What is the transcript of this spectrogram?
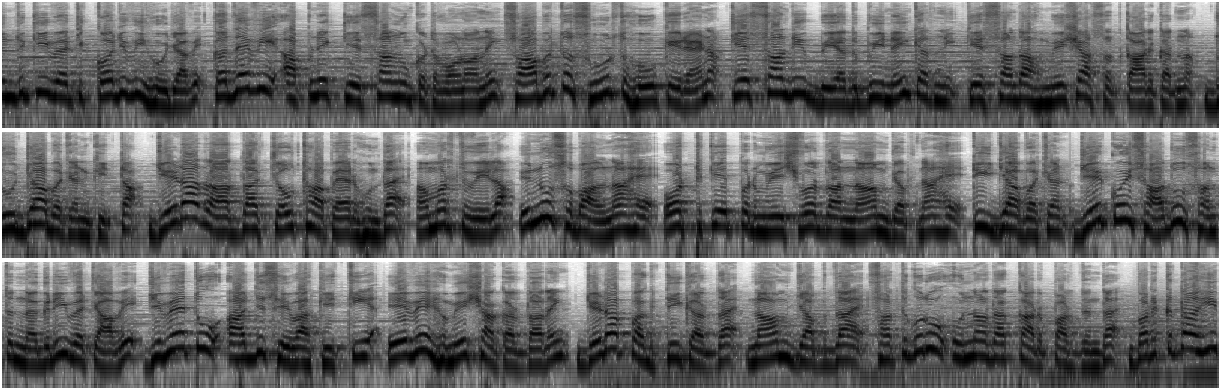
ਜ਼ਿੰਦਗੀ ਵਿੱਚ ਕੁਝ ਵੀ ਹੋ ਜਾਵੇ, ਕਦੇ ਵੀ ਆਪਣੇ ਕੇਸਾਂ ਨੂੰ ਕਟਵਾਉਣਾ ਨਹੀਂ। ਸਾਬਤ ਸੂਰਤ ਹੋ ਕੇ ਰਹਿਣਾ, ਕੇਸਾਂ ਦੀ ਬੇਅਦਬੀ ਨਹੀਂ ਕਰਨੀ, ਕੇਸਾਂ ਦਾ ਹਮੇਸ਼ਾ ਸਤਿਕਾਰ ਕਰਨਾ। ਦੂਜਾ ਬਚਨ ਕੀਤਾ, ਜਿਹੜਾ ਰਾਤ ਦਾ ਚੌਥਾ ਪੈਰ ਹੁੰਦਾ ਹੈ, ਅੰਮ੍ਰਿਤ ਵੇਲਾ, ਇਹਨੂੰ ਸੰਭਾਲਣਾ ਹੈ, ਉੱਠ ਕੇ ਪਰਮੇਸ਼ਵਰ ਦਾ ਨਾਮ ਜਪਣਾ ਹੈ। ਤੀਜਾ ਬਚਨ, ਜੇ ਕੋਈ ਸਾਧੂ ਸੰਤ ਨਗਰੀ ਵਿੱਚ ਆਵੇ, ਜਿਵੇਂ ਤੂੰ ਅੱਜ ਸੇਵਾ ਕੀਤੀ ਹੈ, ਐਵੇਂ ਹਮੇਸ਼ਾ ਕਰਦਾ ਰਹੀਂ। ਜਿਹੜਾ ਭਗਤੀ ਕਰਦਾ ਹੈ, ਨਾਮ ਜਪਦਾ ਹੈ, ਸਤਿਗੁਰੂ ਉਹਨਾਂ ਦਾ ਘਰ ਭਰ ਦਿੰਦਾ ਹੈ। ਬਰਕਤਾਂ ਹੀ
